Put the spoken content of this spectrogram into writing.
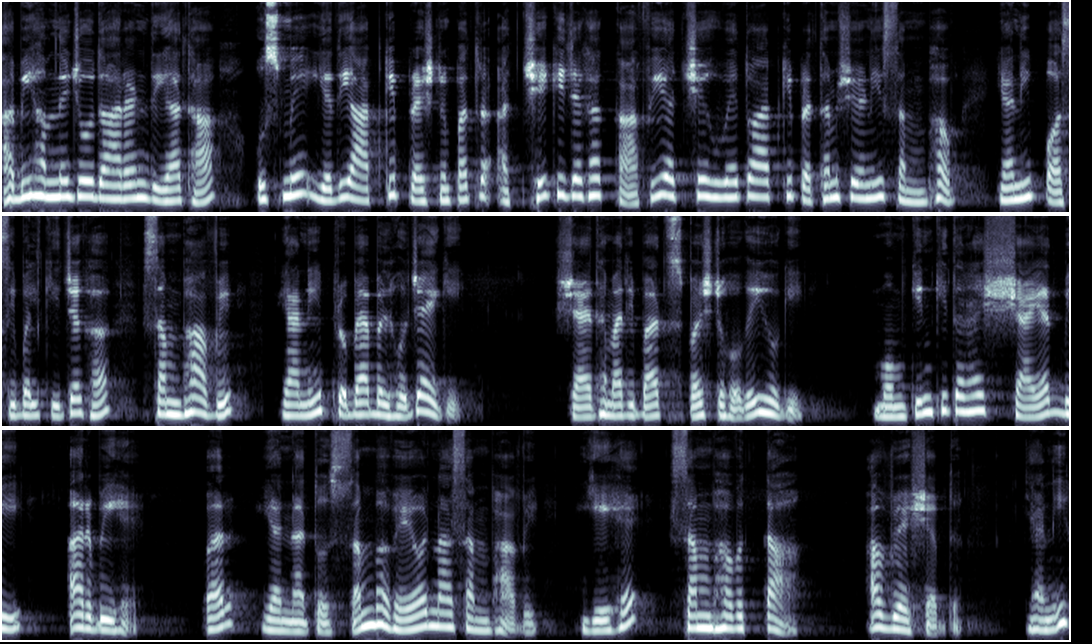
अभी हमने जो उदाहरण दिया था उसमें यदि आपके प्रश्न पत्र अच्छे की जगह काफ़ी अच्छे हुए तो आपकी प्रथम श्रेणी संभव, यानी पॉसिबल की जगह संभाव्य, यानी प्रोबेबल हो जाएगी। शायद हमारी बात स्पष्ट हो गई होगी। मुमकिन की तरह शायद भी अरबी है, पर यह न तो संभव है और न संभाव्य। ये है संभवता, अव्यय शब्द, यानी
